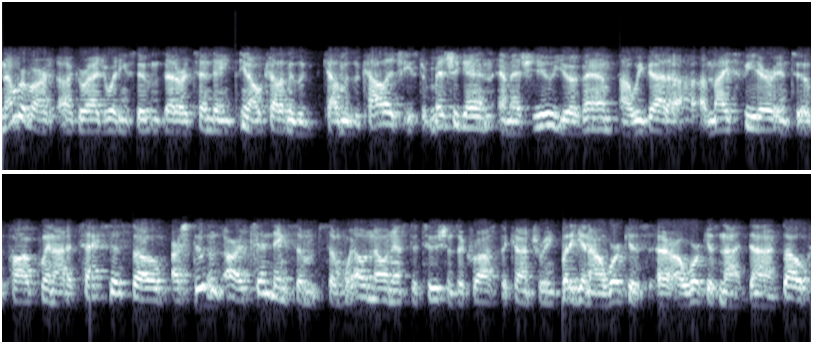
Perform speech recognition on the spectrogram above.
number of our uh, graduating students that are attending, you know, Kalamazoo, Kalamazoo College, Eastern Michigan, MSU, U of M. Uh, we've got a, a nice feeder into Paul Quinn out of Texas. So our students are attending some some well-known institutions across the country. But again, our work is uh, our work is not done. So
